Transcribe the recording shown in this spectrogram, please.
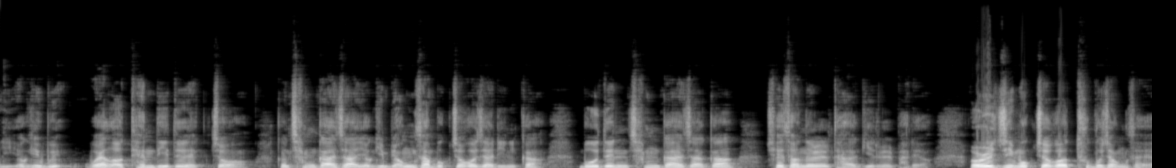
이- 여기 well attended 했죠. 그럼 참가자 여기 명사 목적어 자리니까 모든 참가자가 최선을 다하기를 바래요. urge 목적어 투부 정사예요.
